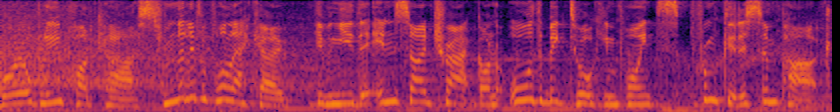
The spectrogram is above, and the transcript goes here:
Royal Blue Podcast from the Liverpool Echo, giving you the inside track on all the big talking points from Goodison Park.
